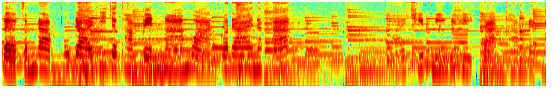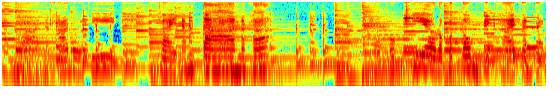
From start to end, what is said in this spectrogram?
แต่สำหรับผู้ใดที่จะทำเป็นน้ำหวานก็ได้นะคะ ท้ายคลิปมีวิธีการทำแบบน้ำหวานนะคะ โดยที่ใส่น้ำตาลนะคะ แล้วก็เคี่ยวแล้วก็ต้มคล้ายๆกันแบบ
